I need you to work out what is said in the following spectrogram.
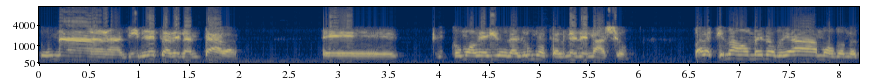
una libreta adelantada, eh, cómo había ido el alumno hasta el mes de mayo, para que más o menos veamos donde,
